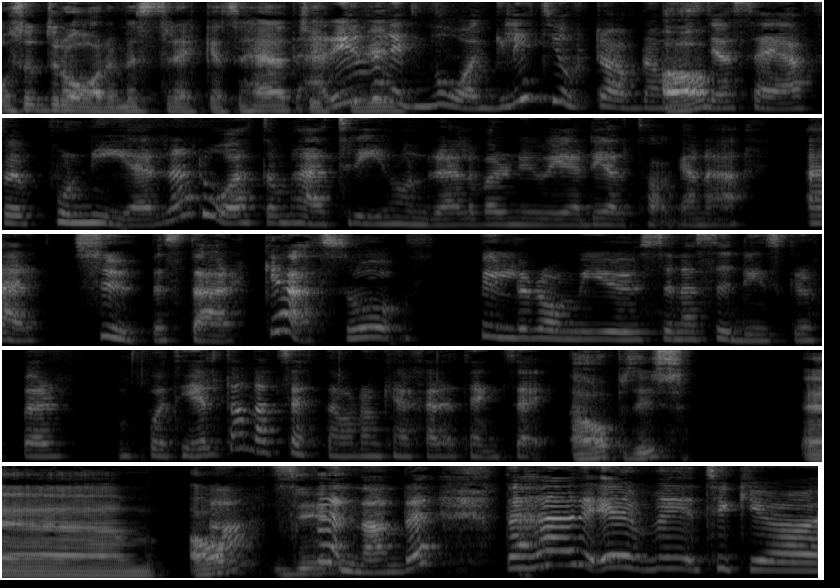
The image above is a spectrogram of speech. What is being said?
Och så drar de ett streck så här Det här är ju vi. väldigt vågligt gjort av dem Ja. måste jag säga. För ponera då att de här 300 eller vad det nu är deltagarna är superstarka så fyller de ju sina sidningsgrupper på ett helt annat sätt än vad de kanske hade tänkt sig. Ja, precis. Ehm, ja, Ja, det, spännande! Det här är, tycker jag,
